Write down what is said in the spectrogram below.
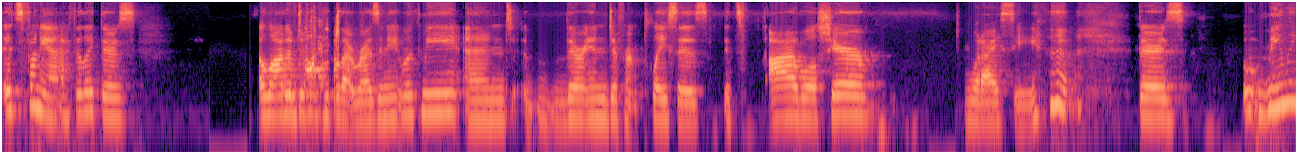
It's funny. I feel like there's a lot of different people that resonate with me and they're in different places it's i will share what i see there's mainly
